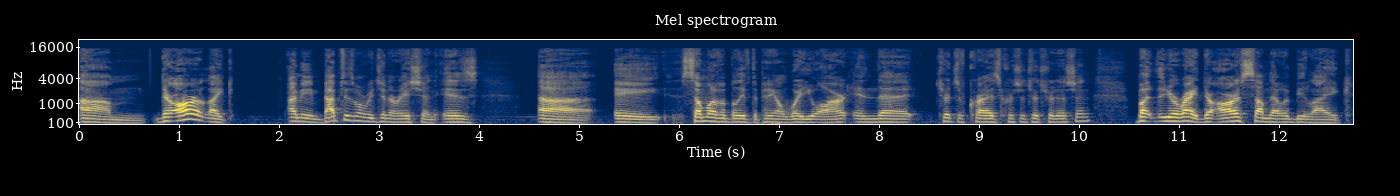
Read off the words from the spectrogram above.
um, there are like, I mean, baptismal regeneration is uh, a somewhat of a belief depending on where you are in the Church of Christ Christian church tradition. But you're right, there are some that would be like,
